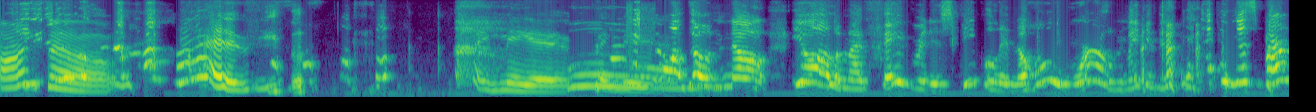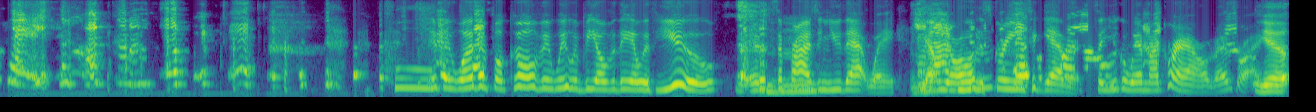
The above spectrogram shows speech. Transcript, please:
awesome. Yes. Jesus. Amen. Ooh. You all don't know. You all are my favoriteest people in the whole world making this happiness birthday. I couldn't If it wasn't for COVID, we would be over there with you and Mhm. surprising you that way. Yep. We'd be all on the screen together, so you can wear my crown. That's right. Yep.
